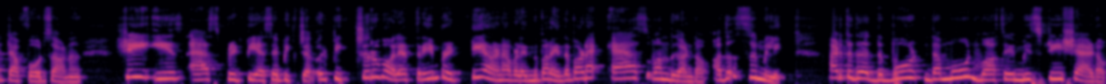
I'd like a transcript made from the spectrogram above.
മെറ്റാഫോർസ് ആണ്. She is as pretty as a picture ഒരു പിക്ചർ പോലെ അത്രയും പ്രിട്ടിയാണ് അവൾ എന്ന് പറയുന്നത്. അപ്പോൾ അവിടെ ആസ് വന്ന് കണ്ടോ? അത് സിമിലി അടുത്തത് ദ ബൂൺ the moon was a misty shadow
